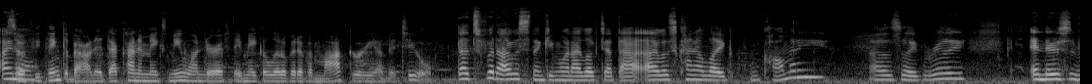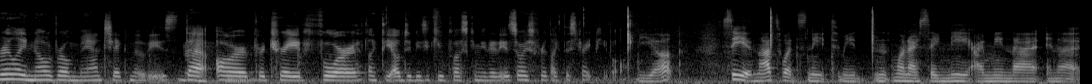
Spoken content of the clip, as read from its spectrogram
I so know. if you think about it, that kind of makes me wonder if they make a little bit of a mockery of it too. That's what I was thinking when I looked at that. I was kind of like, comedy? I was like, really? And there's really no romantic movies that mm-hmm. are portrayed for like the LGBTQ plus community. It's always for like the straight people. Yup. See, and that's what's neat to me. When I say neat, I mean that in a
